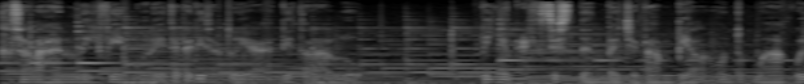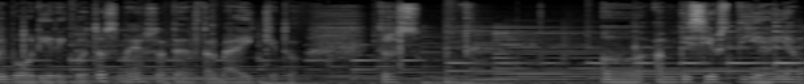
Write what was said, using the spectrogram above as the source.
kesalahan Livi yang gue lihat tadi satu ya dia terlalu pingin eksis dan baca tampil untuk mengakui bahwa diriku tuh sebenarnya saudara terbaik gitu. Terus uh, ambisius dia yang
